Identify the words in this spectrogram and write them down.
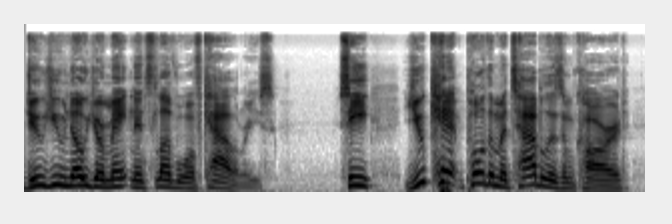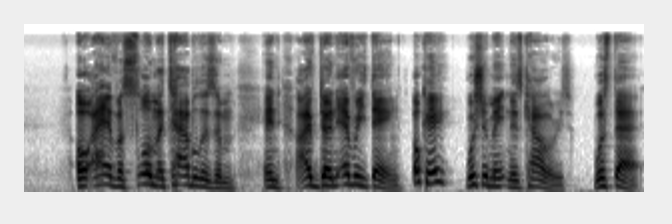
do you know your maintenance level of calories? See, you can't pull the metabolism card. Oh, I have a slow metabolism and I've done everything. Okay, what's your maintenance calories? What's that?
